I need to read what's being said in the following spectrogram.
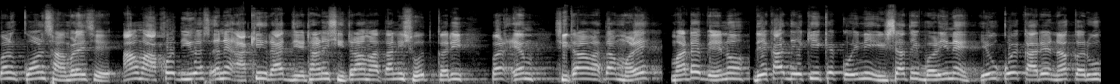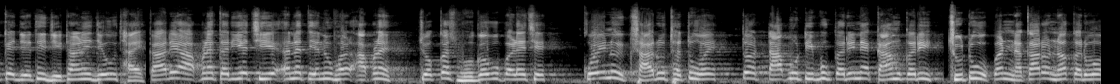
પણ કોણ સાંભળે છે? આમ આખો દિવસ અને આખી રાત જેઠાણી શીતળા માતાની શોધ કરી, પણ એમ શીતળા માતા મળે માટે બહેનો દેખાદેખી કે કોઈની ઈર્ષાથી બળીને એવું કોઈ કાર્ય ન કરવું કે જેથી જેઠાણી જેવું થાય. કાર્ય આપણે કરીએ છીએ અને તેનું ફળ આપણે ચોક્કસ ભોગવવું પડે છે. કોઈનું સારું થતું હોય તો ટાપુ ટીપું કરીને કામ કરી છૂટવું, પણ નકારો ન કરવો.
